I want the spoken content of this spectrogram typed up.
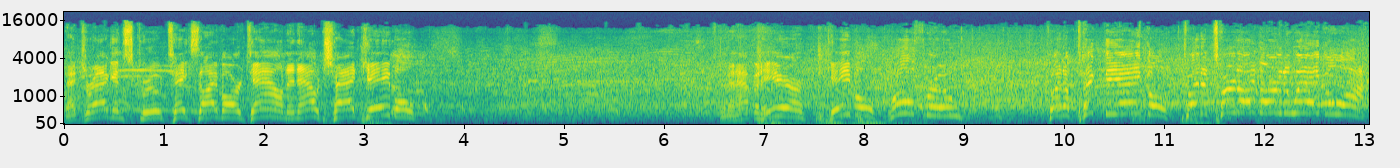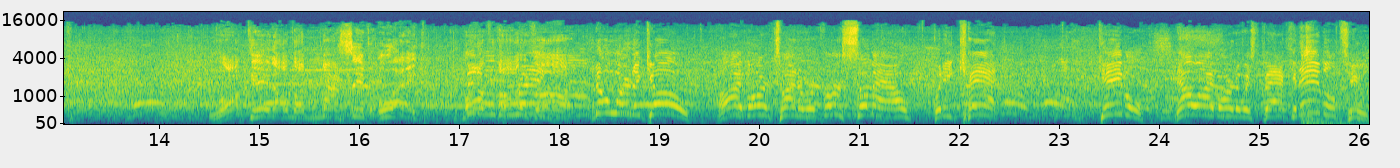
That dragon screw takes Ivar down, and now Chad Gable. Gonna happen here. Gable roll through, trying to pick the ankle, trying to turn Ivar into an ankle lock. Locked in on the massive leg Middle of, the ring, nowhere to go. Ivar trying to reverse somehow, but he can't. Gable, now Ivar to his back and able to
